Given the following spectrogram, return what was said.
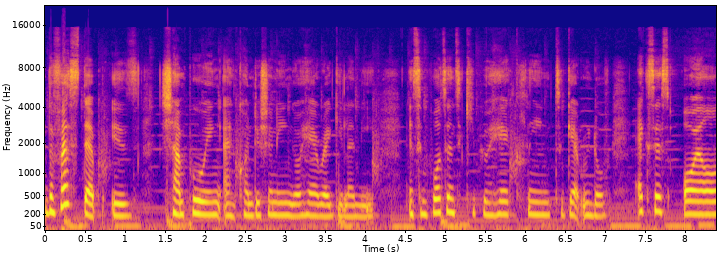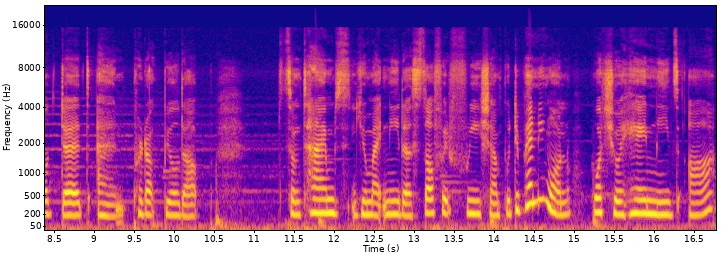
The first step is shampooing and conditioning your hair regularly. It's important to keep your hair clean to get rid of excess oil, dirt, and product buildup. Sometimes you might need a sulfate free shampoo. Depending on what your hair needs are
